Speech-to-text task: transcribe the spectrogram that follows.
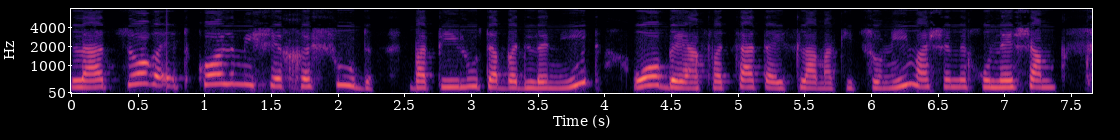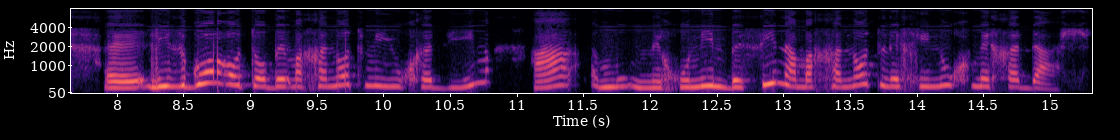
לעצור את כל מי שחשוד בפעילות הבדלנית או בהפצת האסלאם הקיצוני, מה שמכונה שם, אה, לסגור אותו במחנות מיוחדים המכונים בסין המחנות לחינוך מחדש.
